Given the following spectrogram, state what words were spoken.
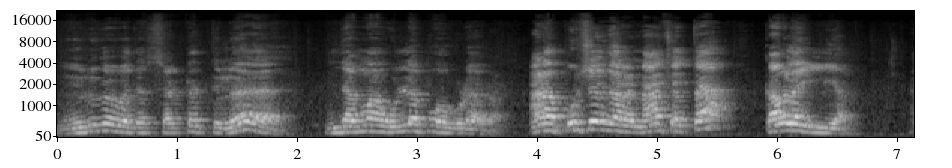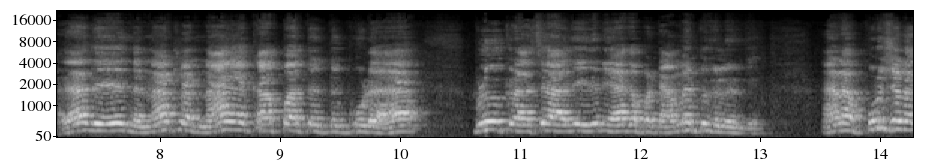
மிருகவத சட்டத்துல இந்த அம்மா உள்ளே போகக்கூடாதாம் ஆனால் புருஷங்காரன் நான் செத்தா கவலை இல்லையா? அதாவது இந்த நாட்டில் நாயை காப்பாற்றுறதுக்கு கூட ப்ளூ கிராஸு அது இதுன்னு ஏகப்பட்ட அமைப்புகள் இருக்குது ஆனால் புருஷனை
